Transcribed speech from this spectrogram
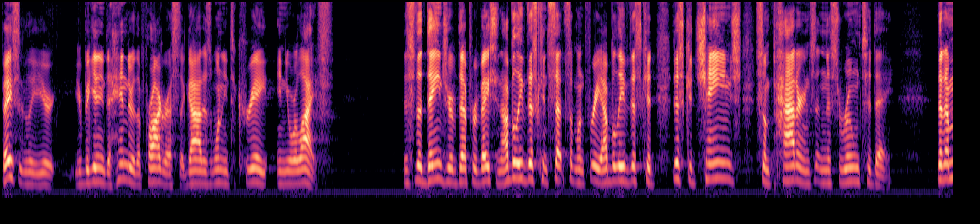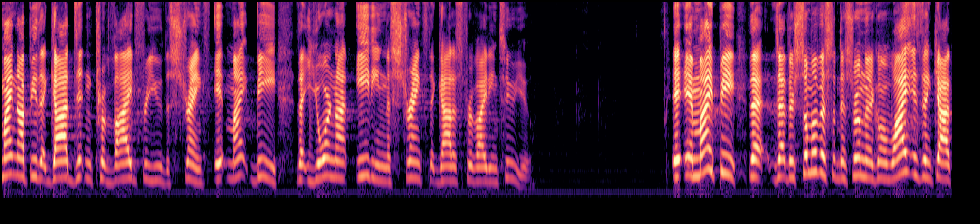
basically you're, you're beginning to hinder the progress that God is wanting to create in your life. This is the danger of deprivation. I believe this can set someone free. I believe this could, this could change some patterns in this room today. That it might not be that God didn't provide for you the strength, it might be that you're not eating the strength that God is providing to you. It, it, might be that, that there's some of us in this room that are going, Why isn't God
